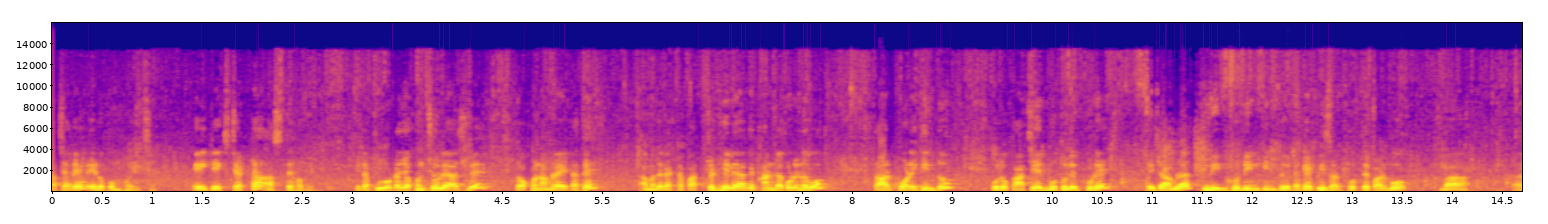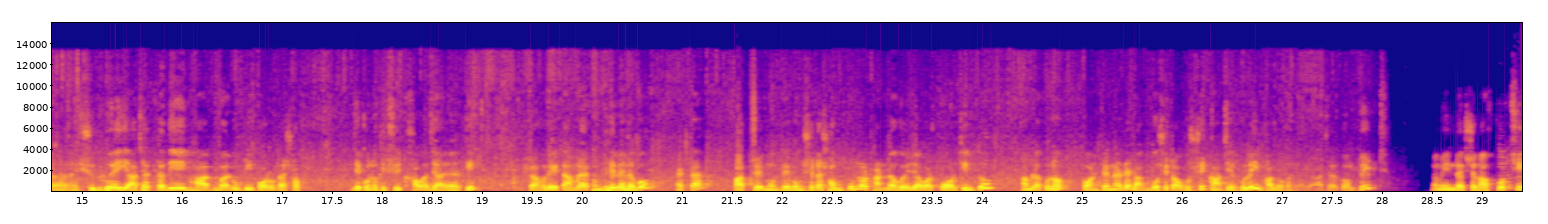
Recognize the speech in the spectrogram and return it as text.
আচারের এরকম হয়েছে। এই টেক্সচারটা আসতে হবে। এটা পুরোটা যখন চলে আসবে, তখন আমরা এটাকে আমাদের একটা পাত্রে ঢেলে আগে ঠান্ডা করে নেব। তারপরে কিন্তু কোনো কাচের বোতলে ভরে এটা আমরা দীর্ঘদিন কিন্তু এটাকে প্রিজার্ভ করতে পারব বা শুধু এই আচারটা দিয়েই ভাত বা রুটি, পরোটা সব যে কোনো কিছুই খাওয়া যায় আর কি। তাহলে এটা আমরা এখন ঢেলে নেব একটা পাত্রের মধ্যে এবং সেটা সম্পূর্ণ ঠান্ডা হয়ে যাওয়ার পর কিন্তু আমরা কোনো কন্টেনারে রাখব, সেটা অবশ্যই কাঁচের হলেই ভালো হয়। আচার কমপ্লিট আমি ইন্ডাকশন অফ করছি।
